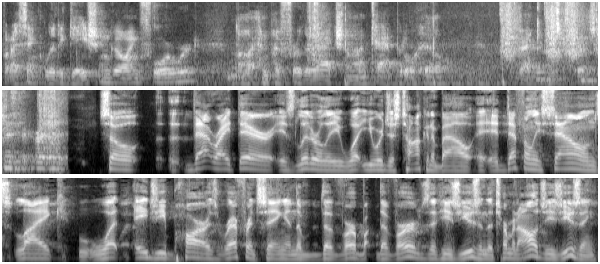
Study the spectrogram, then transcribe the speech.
but I think litigation going forward uh, and by further action on Capitol Hill. Thank you, Mr. President. Mr. President. So uh, that right there is literally what you were just talking about. It definitely sounds like what AG Barr is referencing and the, the verb, the verbs that he's using, the terminology he's using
